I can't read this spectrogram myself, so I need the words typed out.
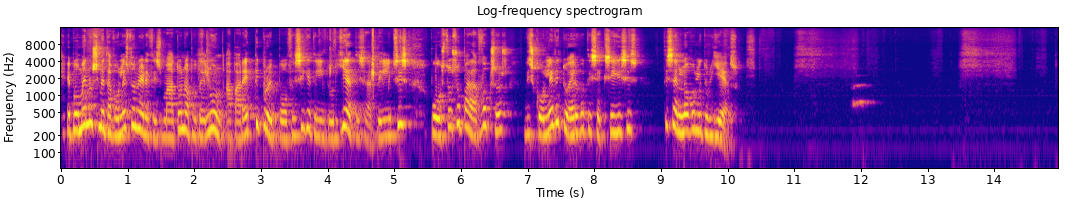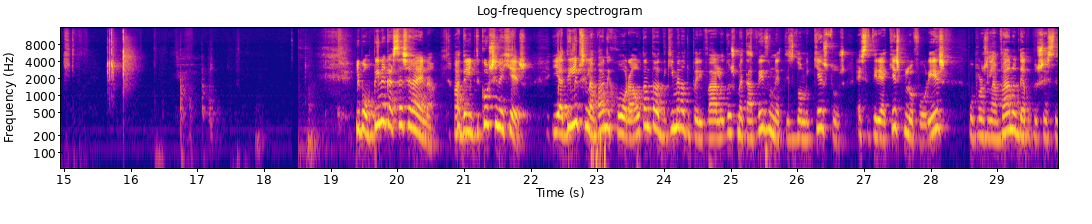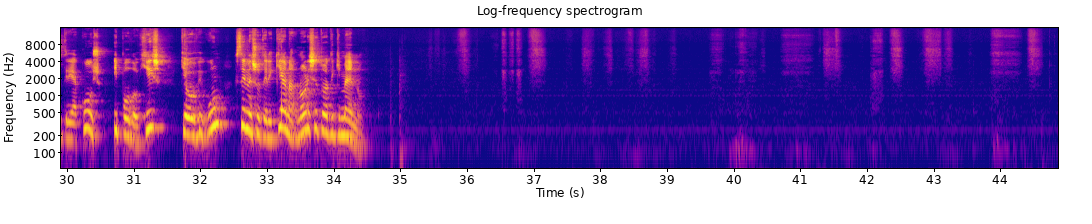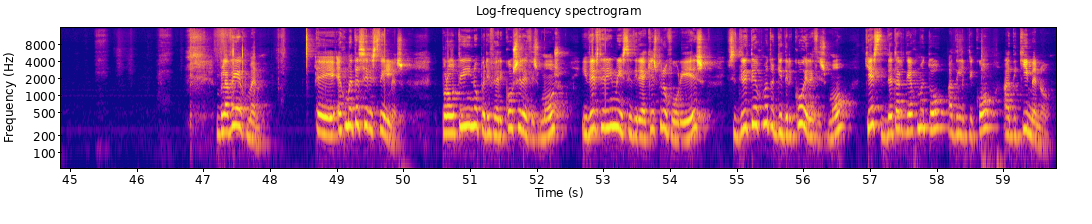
Επομένως, οι μεταβολές των ερεθισμάτων αποτελούν απαραίτητη προϋπόθεση για τη λειτουργία της αντίληψης, που ωστόσο παραδόξως δυσκολεύει το έργο της εξήγησης της εν λόγω λειτουργίας. Λοιπόν, πίνακα 4.1. Αντιληπτικό συνεχές. Η αντίληψη λαμβάνει χώρα όταν τα αντικείμενα του περιβάλλοντος μεταδίδουν τις δομικές τους αισθητηριακές πληροφορίες που προσλαμβάνονται από τους αισθητριακούς υποδοχής και οδηγούν στην εσωτερική αναγνώριση του αντικειμένου. Δηλαδή έχουμε, ε, έχουμε τέσσερις στήλες. Πρώτη είναι ο περιφερικός ερεθισμός, η δεύτερη είναι οι αισθητηριακές πληροφορίες, στην τρίτη έχουμε τον κεντρικό ερεθισμό και στην τέταρτη έχουμε το αντιληπτικό αντικείμενο.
